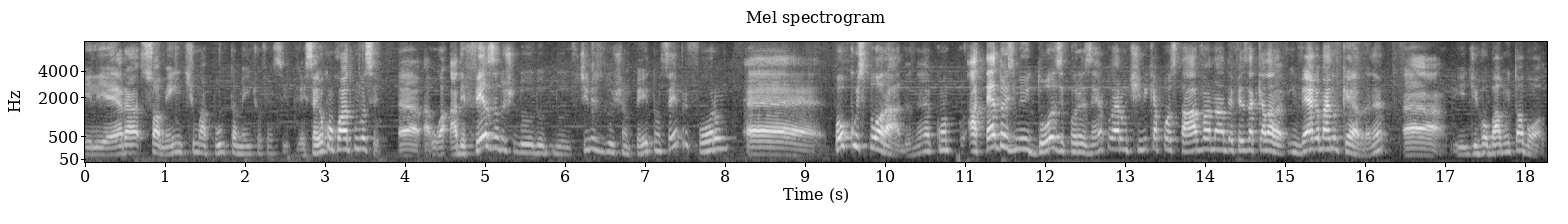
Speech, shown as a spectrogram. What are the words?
ele era somente uma putamente ofensivo. Isso aí eu concordo com você. É, a, a defesa dos, do- do- dos times do Sean Payton sempre foram é, pouco exploradas, né? Até 2012, por exemplo, era um time que apostava na defesa daquela enverga, mas não quebra, né? Ah, e de roubar muito a bola.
